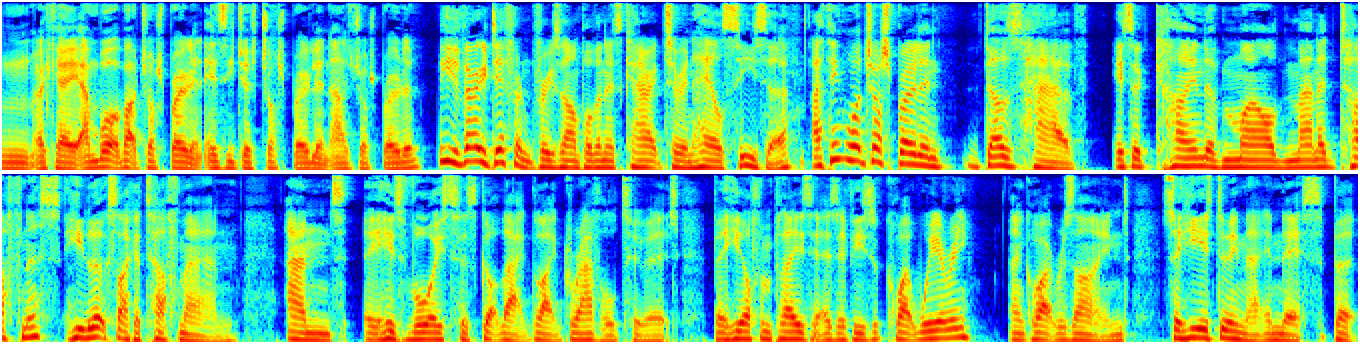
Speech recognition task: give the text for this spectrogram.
Mm, okay, and what about Josh Brolin? Is he just Josh Brolin as Josh Brolin? He's very different, for example, than his character in Hail Caesar. I think what Josh Brolin does have is a kind of mild mannered toughness. He looks like a tough man, and his voice has got that like gravel to it, but he often plays it as if he's quite weary and quite resigned. So he is doing that in this, but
